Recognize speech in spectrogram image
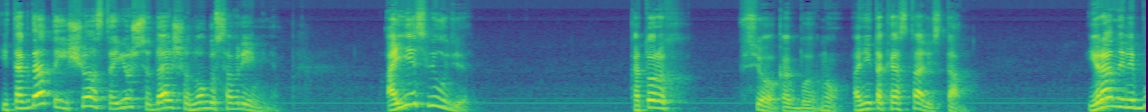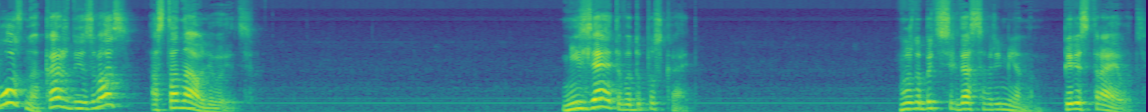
И тогда ты еще остаешься дальше ногу со временем. А есть люди, которых все, как бы, ну, они так и остались там. И рано или поздно каждый из вас останавливается. Нельзя этого допускать. Нужно быть всегда современным, перестраиваться.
